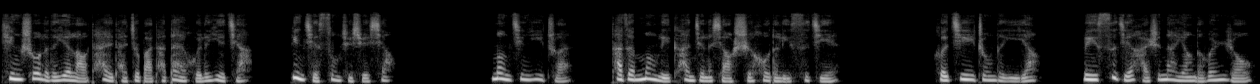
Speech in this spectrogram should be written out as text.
听说了的叶老太太，就把他带回了叶家，并且送去学校。梦境一转，他在梦里看见了小时候的李思杰。和记忆中的一样，李四杰还是那样的温柔，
